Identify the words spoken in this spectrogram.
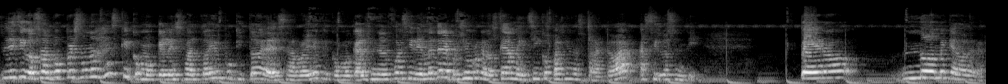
Les digo, salvo personajes que como que les faltó ahí un poquito de desarrollo, que como que al final fue así de métele presión porque nos quedan 25 páginas para acabar, así lo sentí. Pero no me quedó de ver.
